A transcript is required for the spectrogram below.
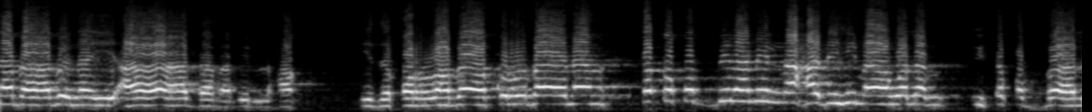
নাবা বনাই আদম বিল হক إذ قربا قربانا فتقبل من أحدهما ولم يتقبل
